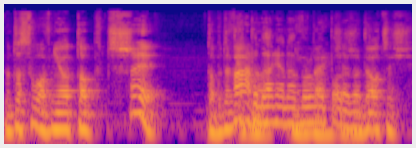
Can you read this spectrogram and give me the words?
no dosłownie o top 3, top 2. Podania no, na wolne pole. Żeby o coś...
